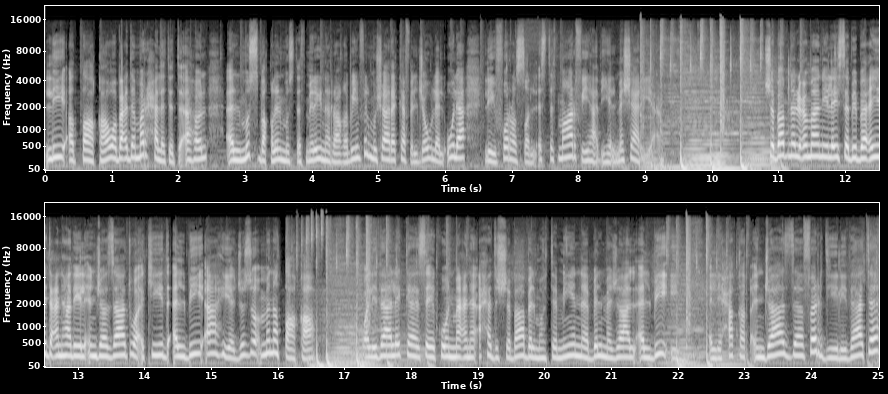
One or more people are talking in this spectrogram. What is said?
للطاقة وبعد مرحلة التأهل المسبق للمستثمرين الراغبين في المشاركة في الجولة الأولى لفرص الاستثمار في هذه المشاريع. شبابنا العماني ليس ببعيد عن هذه الإنجازات وأكيد البيئة هي جزء من الطاقة ولذلك سيكون معنا أحد الشباب المهتمين بالمجال البيئي اللي حقق إنجاز فردي لذاته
